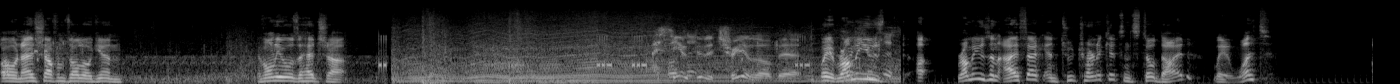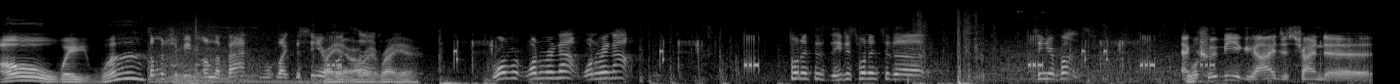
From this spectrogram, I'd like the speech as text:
Oh, nice shot from Zolo again. If only it was a headshot. See him through the tree a little bit. Wait, Rami shoot used uh, Rami used an IFAK and two tourniquets and still died? Wait, what? Oh, wait, what? Someone should be on the back, like the senior Right here, alright, right here. One, one right now. One right now. One into, he just went into the senior buttons. That could be a guy just trying to.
